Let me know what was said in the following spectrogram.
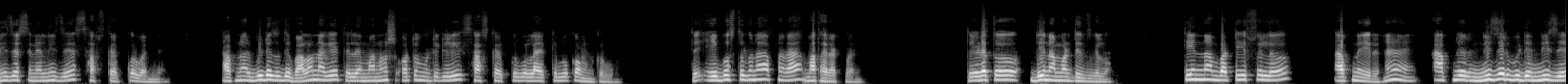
নিজের চ্যানেল নিজে সাবস্ক্রাইব করবেন না? আপনার ভিডিও যদি ভালো লাগে, তাহলে মানুষ অটোমেটিকলি সাবস্ক্রাইব করব লাইক করব কমেন্ট করব। তো এই বস্তুগুলো আপনারা মাথায় রাখবেন। তো এটা তো দুই নাম্বার টিপস গেল। তিন নাম্বার টিপস হলো, আপনার হ্যাঁ আপনার নিজের ভিডিও নিজে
